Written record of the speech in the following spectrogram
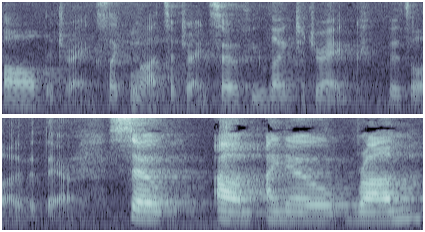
all the drinks, like lots of drinks. So if you like to drink, there's a lot of it there. So um, I know rum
